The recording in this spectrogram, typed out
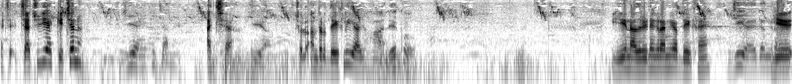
अच्छा चाचू जी किचन जी हाँ किचन है। अच्छा। जी हाँ। चलो अंदर देख लिया आज। हाँ देखो। ये नाजरीन ग्रामी आप देख रहे हैं? जी हाँ ये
